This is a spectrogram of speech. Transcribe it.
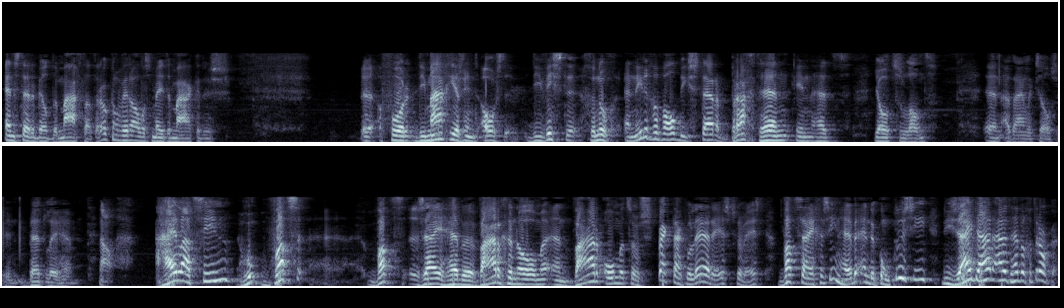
En het sterrenbeeld de maagd had er ook nog weer alles mee te maken. Dus uh, voor die magiërs in het oosten, die wisten genoeg. En in ieder geval, die ster bracht hen in het Joodse land. En uiteindelijk zelfs in Bethlehem. Nou, hij laat zien hoe, wat, eh, wat zij hebben waargenomen en waarom het zo spectaculair is geweest. Wat zij gezien hebben en de conclusie die zij daaruit hebben getrokken.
